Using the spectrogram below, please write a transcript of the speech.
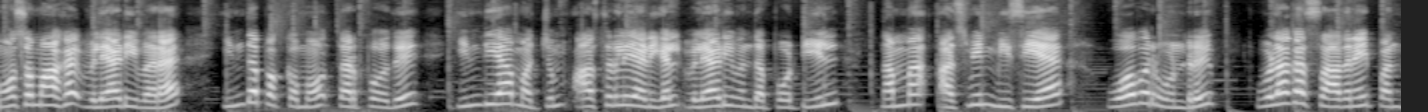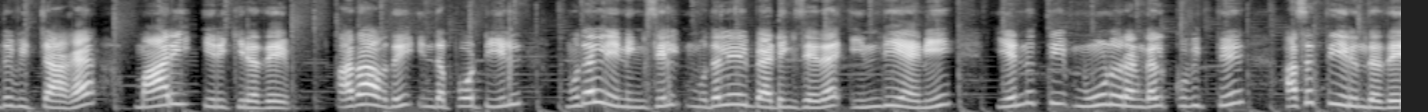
மோசமாக விளையாடி வர இந்த பக்கமோ தற்போது இந்தியா மற்றும் ஆஸ்திரேலிய அணிகள் விளையாடி வந்த போட்டியில் நம்ம அஸ்வின் வீசிய ஓவர் ஒன்று உலக சாதனை பந்து வீச்சாக மாறி இருக்கிறது. அதாவது இந்த போட்டியில் முதல் இன்னிங்ஸில் முதலில் பேட்டிங் செய்த இந்திய அணி எண்ணூற்றி மூணு ரன்கள் குவித்து அசத்தி இருந்தது.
